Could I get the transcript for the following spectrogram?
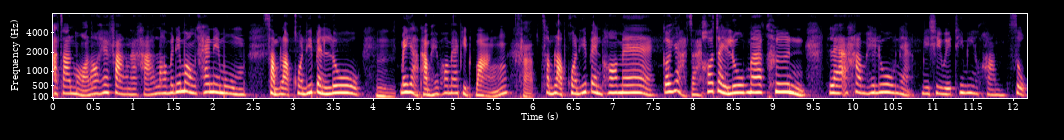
อาจารย์หมอเล่าให้ฟังนะคะ เราไม่ได้มองแค่ในมุมสำหรับคนที่เป็นลูกอืมไม่อยากทำให้พ่อแม่ผิดหวังครับสำหรับคนที่เป็นพ่อแม่ก็อยากจะเข้าใจลูกมากขึ้น และทำให้ลูกเนี่ยมีชีวิตที่มีความสุข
